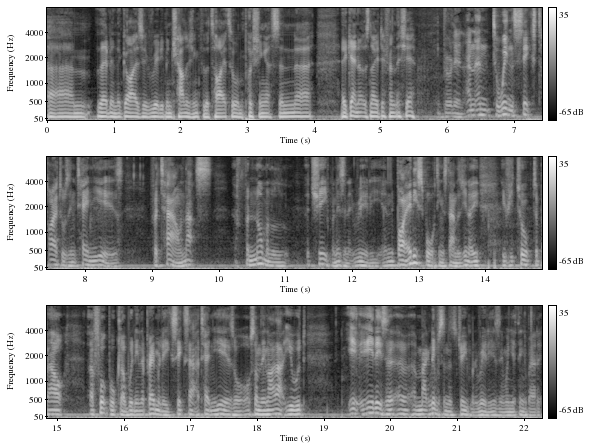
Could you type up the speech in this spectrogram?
Um, they've been the guys who've really been challenging for the title and pushing us. And uh, again, it was no different this year. Brilliant. And and to win six titles in 10 years for Town, that's a phenomenal achievement, isn't it, really? And by any sporting standards, you know, if you talked about a football club winning the Premier League six out of 10 years or, or something like that, you would. It, it is a, a magnificent achievement, really, isn't it, when you think about it?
